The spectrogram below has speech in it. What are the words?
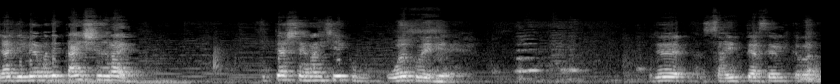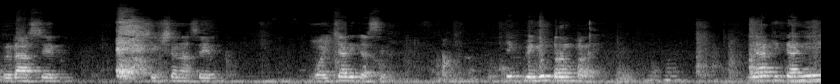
या जिल्ह्यामध्ये काही शहर आहेत की त्या शहरांची एक ओळख वेगळी आहे. म्हणजे साहित्य असेल क्रीडा असेल शिक्षण असेल वैचारिक असेल एक वेगळी परंपरा आहे. या ठिकाणी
